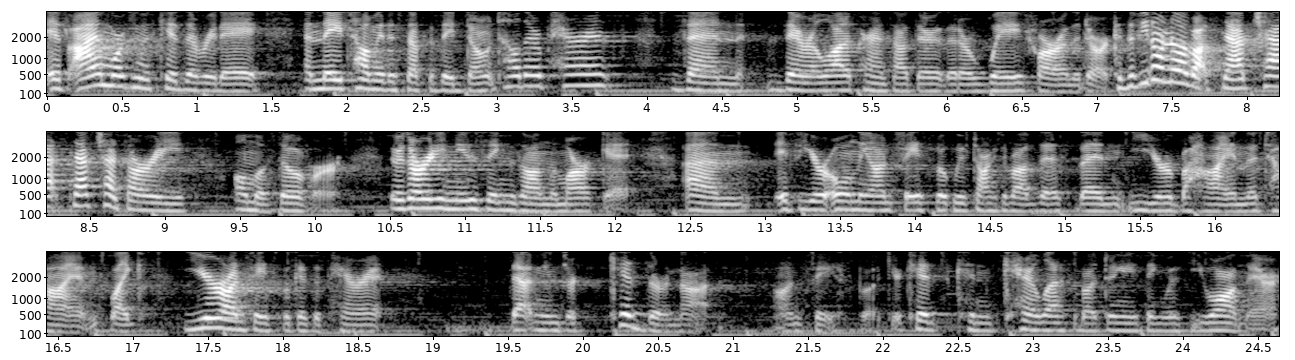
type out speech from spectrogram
if I'm working with kids every day and they tell me the stuff that they don't tell their parents, then there are a lot of parents out there that are way far in the dark. Because if you don't know about Snapchat, Snapchat's already almost over. There's already new things on the market. Um, if you're only on Facebook, we've talked about this, then you're behind the times. Like, you're on Facebook as a parent, that means your kids are not on Facebook. Your kids can care less about doing anything with you on there.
